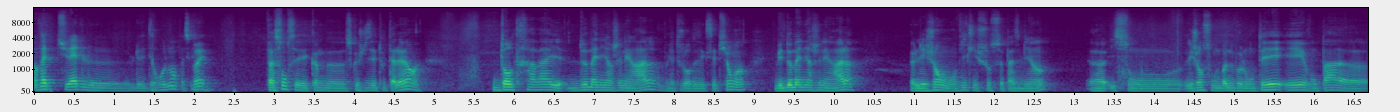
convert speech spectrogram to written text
Et en fait, tu aides le, le déroulement parce que Ouais. De toute façon, c'est comme euh, ce que je disais tout à l'heure. Dans le travail, de manière générale, bon, il y a toujours des exceptions, hein, mais de manière générale, les gens ont envie que les choses se passent bien. Euh, ils sont, les gens sont de bonne volonté et vont pas, euh,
